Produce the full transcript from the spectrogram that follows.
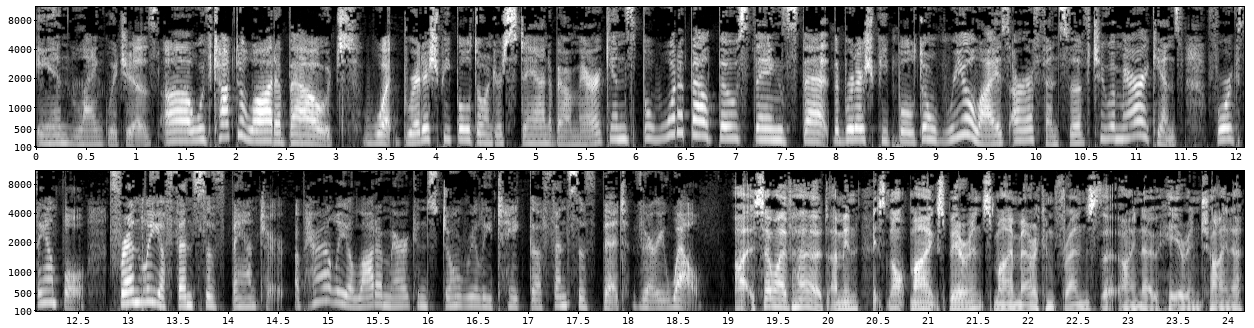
in languages. Uh, we've talked a lot about what British people don't understand about Americans, but what about those things that the British people don't realize are offensive to Americans? For example, friendly offensive banter. Apparently, a lot of Americans don't really take the offensive bit very well. I, so I've heard. I mean, it's not my experience. My American friends that I know here in China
